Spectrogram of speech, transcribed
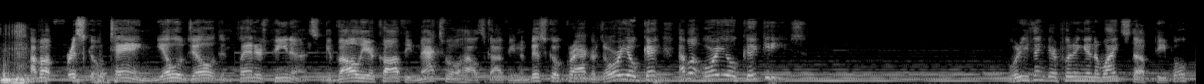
how about Frisco, Tang, Yellow Gelatin, Planters Peanuts, Gevalia Coffee, Maxwell House Coffee, Nabisco Crackers, Oreo cake? How about Oreo cookies? What do you think they're putting in the white stuff, people?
